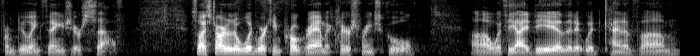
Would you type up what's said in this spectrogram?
from doing things yourself. So I started a woodworking program at Clear Spring School uh, with the idea that it would kind of um,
